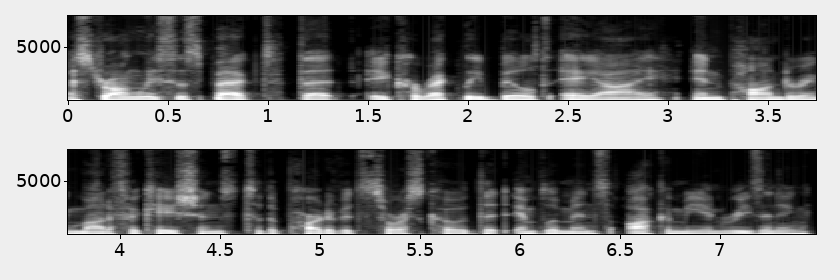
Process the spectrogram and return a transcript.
I strongly suspect that a correctly built AI, in pondering modifications to the part of its source code that implements Occamian reasoning,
